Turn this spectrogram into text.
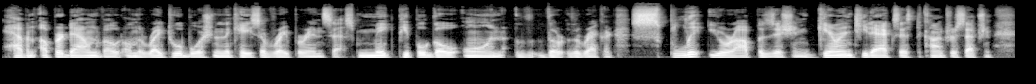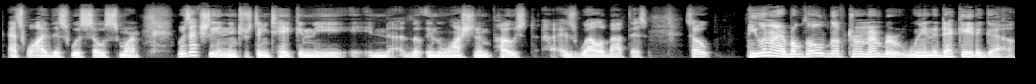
have an up or down vote on the right to abortion in the case of rape or incest. Make people go on the, the record. Split your opposition. Guaranteed access to contraception. That's why this was so smart. There was actually an interesting take in the in the in the Washington Post uh, as well about this. So you and I are both old enough to remember when a decade ago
